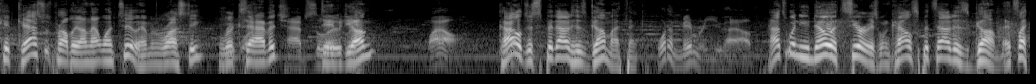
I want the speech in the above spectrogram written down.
Kid Kash was probably on that one too. Him and Rusty, Rick was. Savage, Absolutely. David Young. Wow, Kyle just spit out his gum, I think. what a memory you have. That's when you know it's serious. When Kyle spits out his gum, it's like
